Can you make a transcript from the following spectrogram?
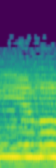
Io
